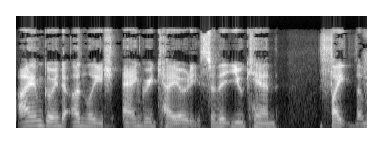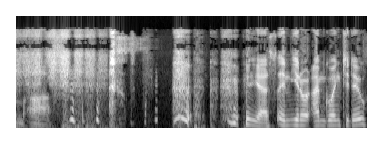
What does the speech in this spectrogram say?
I am going to unleash angry coyotes so that you can fight them off. yes, and you know what I'm going to do?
